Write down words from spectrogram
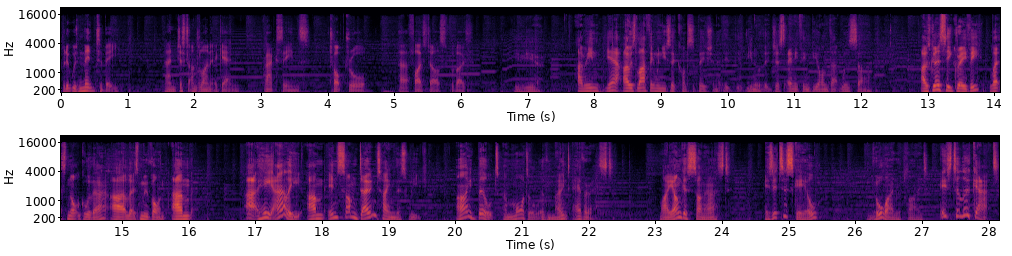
but it was meant to be. And just to underline it again, vaccines, top draw, uh, five stars for both. Here. I mean, yeah, I was laughing when you said constipation. It, it, you know, just anything beyond that was. Uh, I was going to say gravy. Let's not go there. Uh, let's move on. Um, uh, hey, Ali. Um, in some downtime this week, I built a model of Mount Everest. My youngest son asked, "Is it to scale?" No, I replied. It's to look at.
